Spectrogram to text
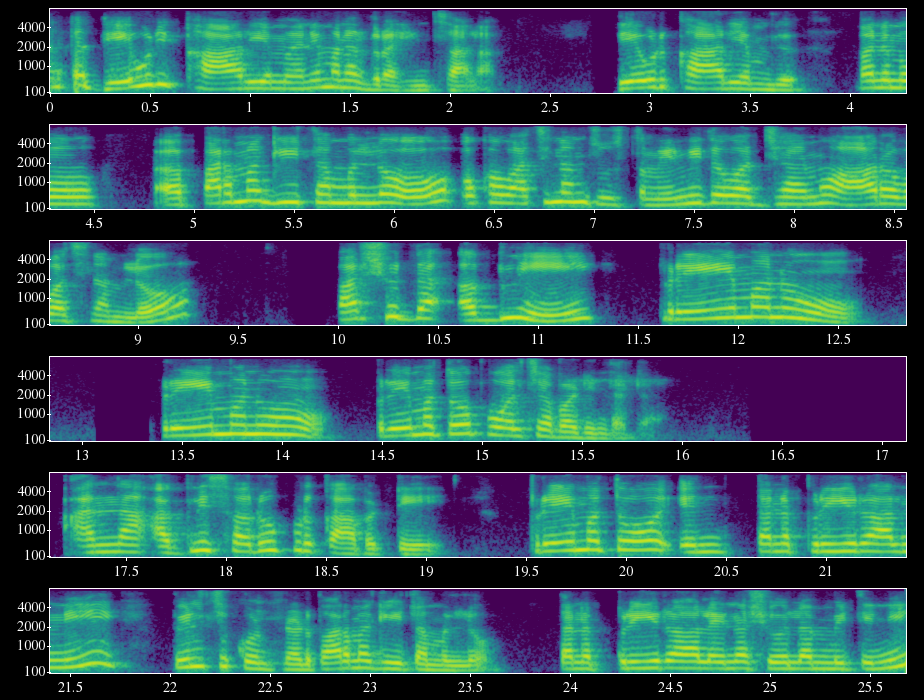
అంత దేవుడి కార్యమని మనం గ్రహించాల? దేవుడి కార్యములు మనము పరమ గీతముల్లో ఒక వచనం చూస్తాం. ఎనిమిదో అధ్యాయము ఆరో వచనంలో పరిశుద్ధ అగ్ని ప్రేమను ప్రేమను ప్రేమతో పోల్చబడిందట. అన్న అగ్ని స్వరూపుడు కాబట్టి ప్రేమతో తన ప్రియురాల్ని పిలుచుకుంటున్నాడు పరమగీతముల్లో తన ప్రియురాలైన శూలమ్మితిని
